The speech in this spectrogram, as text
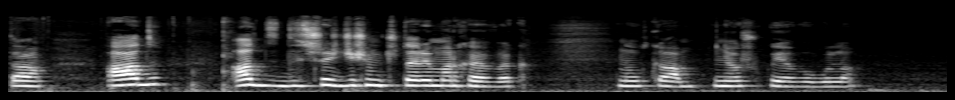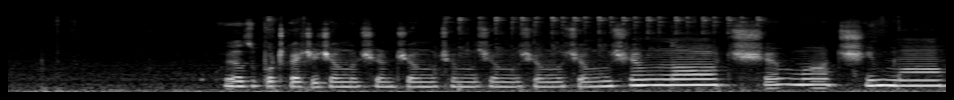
To add, add 64 marchewek. No kam, nie oszukuję w ogóle. Jezu, poczekajcie, ciemno, ciemno, ciemno, ciemno, ciemno, ciemno, ciemno, ciemno, ciemno, ciemno.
